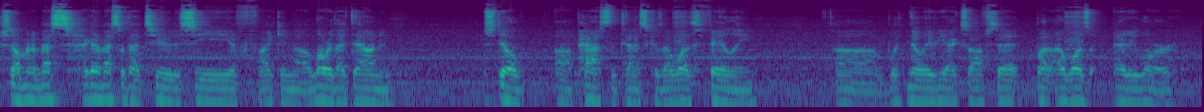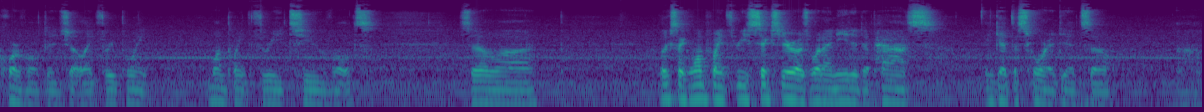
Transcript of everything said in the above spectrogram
so I'm gonna mess. I gotta mess with that too to see if I can uh, lower that down and still uh, pass the test because I was failing uh, with no AVX offset, but I was at a lower core voltage at like 3.1.32 volts. So uh, looks like 1.360 is what I needed to pass and get the score I did. So um,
